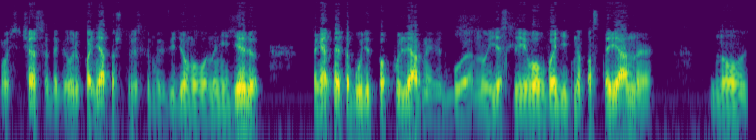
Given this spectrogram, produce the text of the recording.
Ну, сейчас я договорю. Понятно, что если мы введем его на неделю, понятно, это будет популярный вид боя. Но если его вводить на постоянное, ну,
